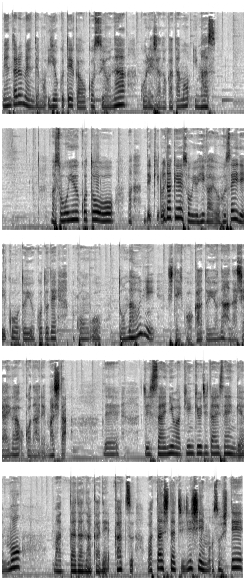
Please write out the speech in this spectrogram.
メンタル面でも意欲低下を起こすような高齢者の方もいます。まあ、そういうことを、まあ、できるだけそういう被害を防いでいこうということで、今後どんなふうにしていこうかというような話し合いが行われましたで実際には緊急事態宣言も真っ只中でかつ私たち自身もそして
